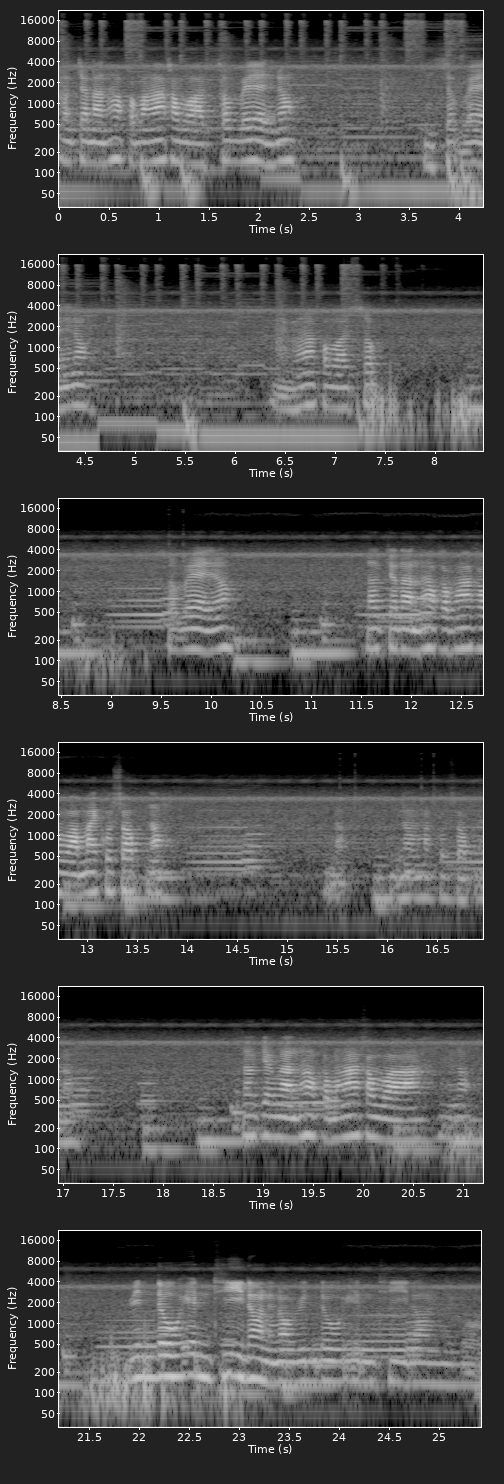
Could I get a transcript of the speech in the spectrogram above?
หลังจากนั้นเราก็มาหาคำว่าซอฟต์แวร์นี่เนาะนี่ซอฟต์แวร์นี่เนาะนี่มาหาคำว่าซอฟซอฟต์แวร์นี่เนาะหลังจากนั้นเราก็มาหาคำว่า Microsoft เนาะ นาะนาะ Microsoft เนาะนอกจากนั้นเฮาก็มาหาคำว่าเนาะ Windows NT เนาะเนาะ Windows NT เนาะ Windows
